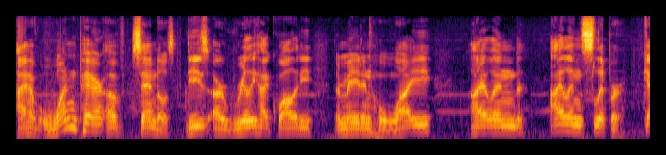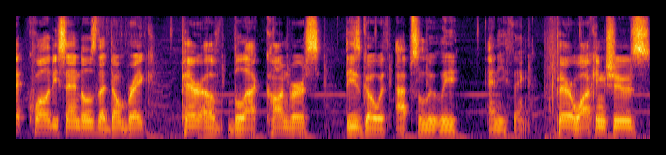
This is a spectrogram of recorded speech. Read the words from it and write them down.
I have one pair of sandals. These are really high quality. They're made in Hawaii Island Island Slipper. Get quality sandals that don't break. Pair of black Converse. These go with absolutely anything. Pair of walking shoes,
